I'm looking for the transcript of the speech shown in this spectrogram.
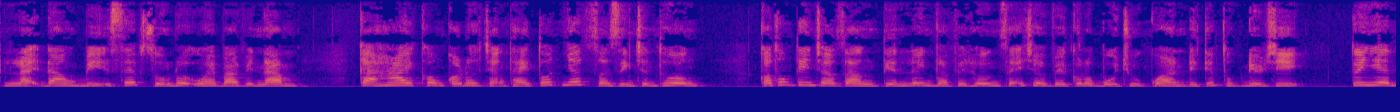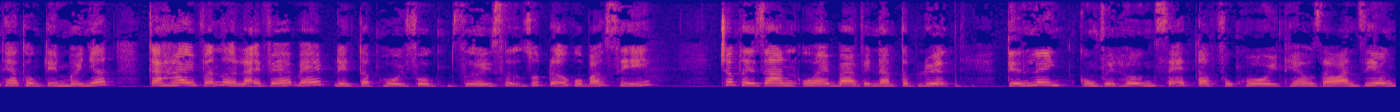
lại đang bị xếp xuống đội U23 Việt Nam. Cả hai không có được trạng thái tốt nhất do dính chấn thương. Có thông tin cho rằng Tiến Linh và Việt Hương sẽ trở về câu lạc bộ chủ quản để tiếp tục điều trị. Tuy nhiên, theo thông tin mới nhất, cả hai vẫn ở lại VFF để tập hồi phục dưới sự giúp đỡ của bác sĩ. Trong thời gian U23 Việt Nam tập luyện, Tiến Linh cùng Việt Hưng sẽ tập phục hồi theo giáo án riêng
